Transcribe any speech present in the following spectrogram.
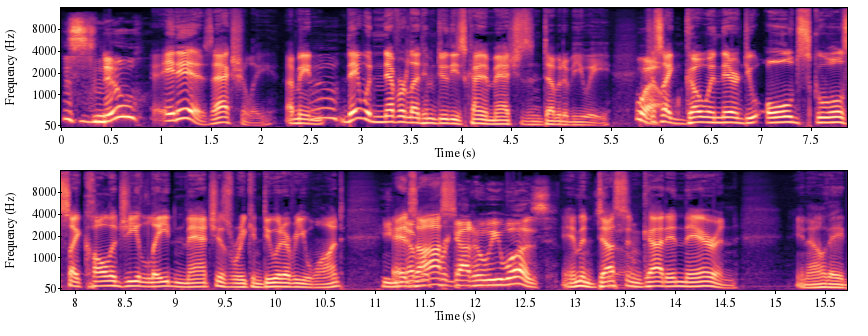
This is new. it is actually. I mean, they would never let him do these kind of matches in WWE. Well- Just like go in there and do old school psychology laden matches where he can do whatever you want. He it's never awesome. forgot who he was. Him and Dustin got in there and you know, they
